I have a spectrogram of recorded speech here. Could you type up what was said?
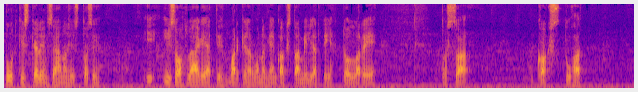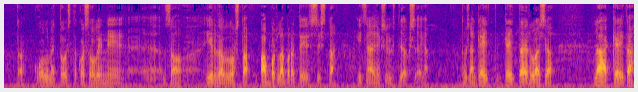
tutkiskelin. Sehän on siis tosi iso lääkejätti, markkinoilla melkein 200 miljardia dollaria. Tuossa 2013, kun se oli, niin eh, se on irtautu tuosta Abbott Laboratoriesista itsenäiseksi yhtiökseen ja tosiaan kehittää erilaisia lääkkeitä,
